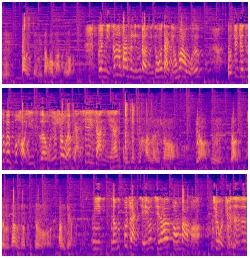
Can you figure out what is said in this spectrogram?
你，你报一下你的号码给我。不是你这么大个领导，你给我打电话，我我就觉得特别不好意思，我就说我要感谢一下你。关键是很难说，最好是转转账的比较方便。你能不转钱用其他的方法吗？其实我确实是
